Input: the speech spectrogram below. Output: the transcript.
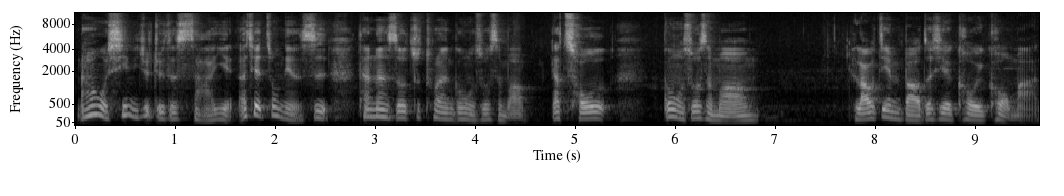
然后我心里就觉得傻眼，而且重点是他那时候就突然跟我说什么要抽，跟我说什么劳健保这些扣一扣嘛，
